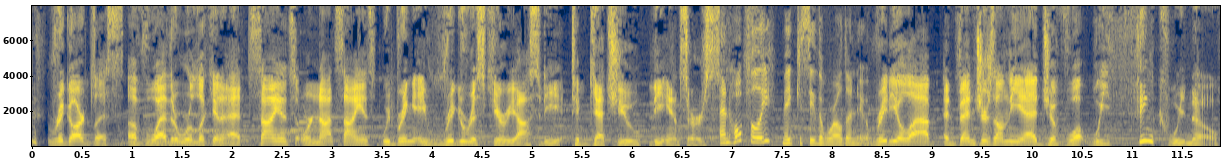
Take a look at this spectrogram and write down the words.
Regardless of whether we're looking at science or not science, we bring a rigorous curiosity to get you the answers. And hopefully make you see the world anew. Radiolab, adventures on the edge of what we think we know.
